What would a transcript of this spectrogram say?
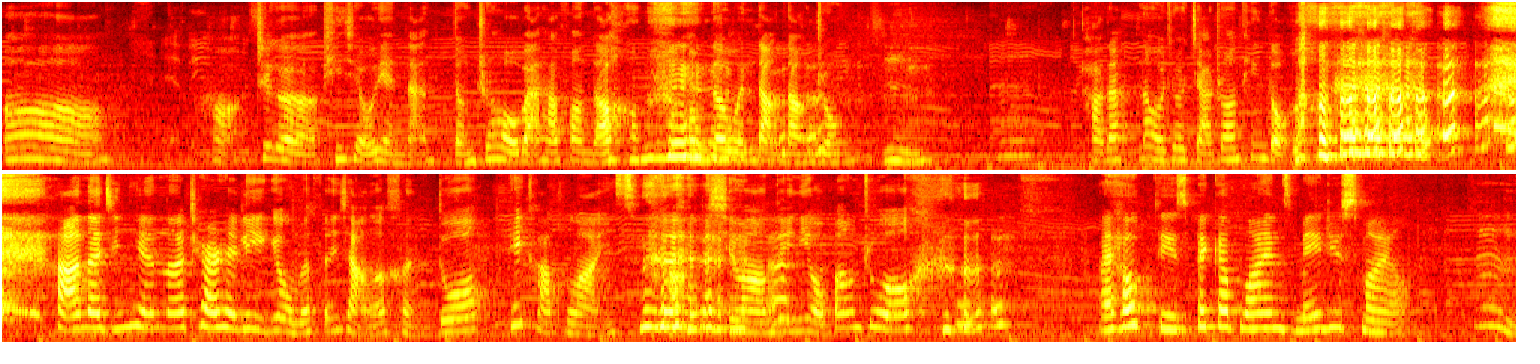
哦，好，这个拼写有点难，等之后我把它放到我们的文档当中。嗯， 好的，那我就假装听懂了。好，那今天呢，Charity Lee 给我们分享了很多 pickup lines，希望对你有帮助哦。I hope these pickup lines made you smile. 嗯，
